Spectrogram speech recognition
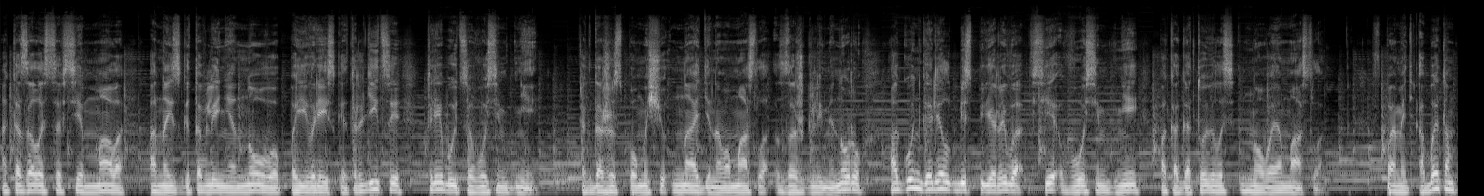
оказалось совсем мало, а на изготовление нового по еврейской традиции требуется 8 дней. Когда же с помощью найденного масла зажгли минору, огонь горел без перерыва все 8 дней, пока готовилось новое масло. В память об этом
